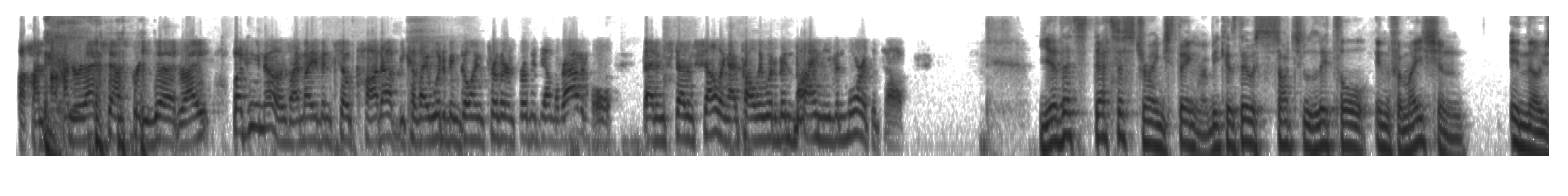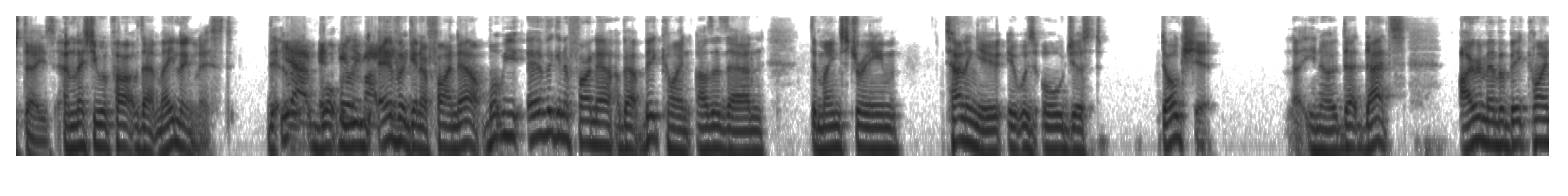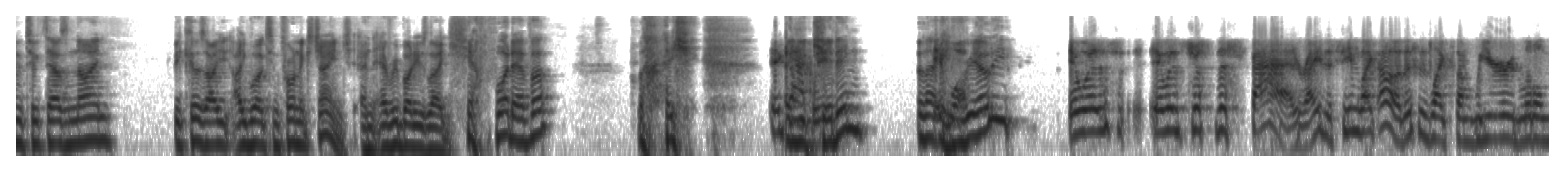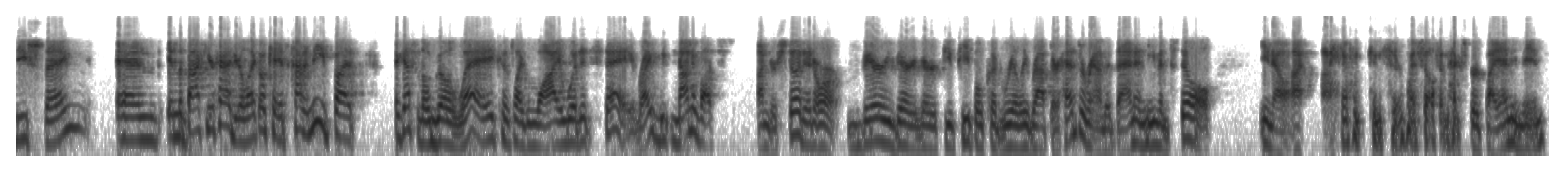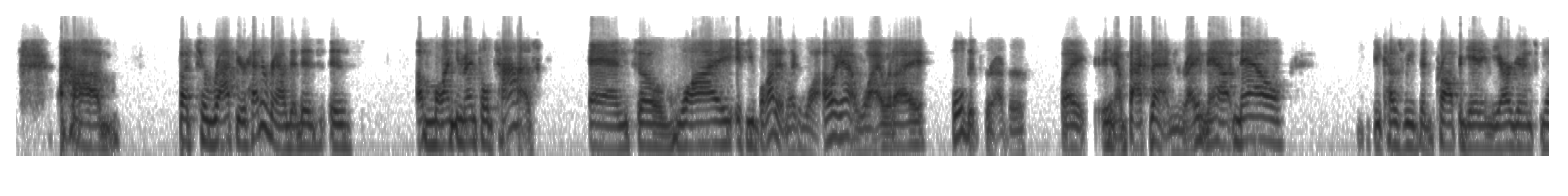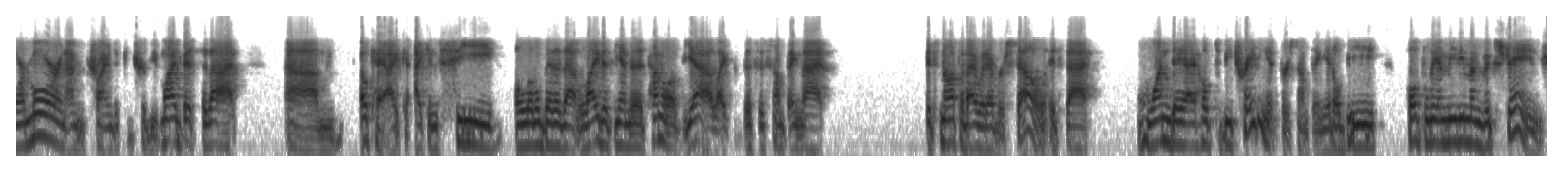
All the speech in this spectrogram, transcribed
Hundred X sounds pretty good, right? But who knows? I might have been so caught up because I would have been going further and further down the rabbit hole that instead of selling, I probably would have been buying even more at the top. Yeah, that's that's a strange thing, right? Because there was such little information in those days, unless you were part of that mailing list. Yeah, what were you ever going to find out? What were you ever going to find out about Bitcoin other than the mainstream telling you it was all just dog shit? You know that that's I remember Bitcoin 2009 because I, I worked in foreign exchange and everybody was like, yeah, whatever. Like, exactly. are you kidding? Like, it really? It was, it was just this fad, right? It seemed like, oh, this is like some weird little niche thing. And in the back of your head, you're like, okay, it's kind of neat, but I guess it'll go away because like, why would it stay? Right? We, none of us understood it, or very, very, very few people could really wrap their heads around it then. And even still, you know, I, I don't consider myself an expert by any means. Um, but to wrap your head around it is, is a monumental task. And so why, if you bought it, like, why, oh yeah, why would I hold it forever? Like, you know, back then, right now, now, because we've been propagating the arguments more and more, and I'm trying to contribute my bit to that. Um, okay, I, I can see a little bit of that light at the end of the tunnel of, yeah, like this is something that it's not that I would ever sell. It's that one day I hope to be trading it for something. It'll be hopefully a medium of exchange.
